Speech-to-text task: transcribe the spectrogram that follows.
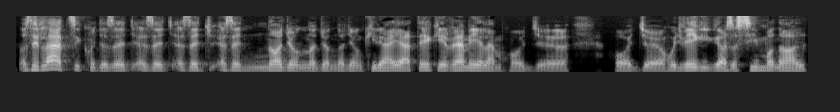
azért látszik, hogy ez egy, ez egy, ez egy, ez egy nagyon-nagyon-nagyon királyjáték. Én remélem, hogy, hogy, hogy végig az a színvonal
